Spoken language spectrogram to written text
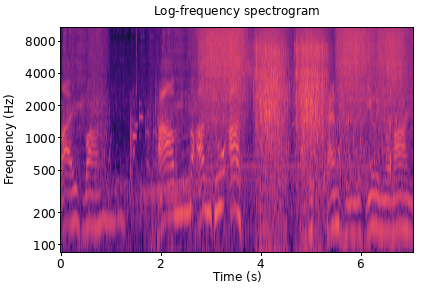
Wise one, come unto us. Understand when you feel in your mind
